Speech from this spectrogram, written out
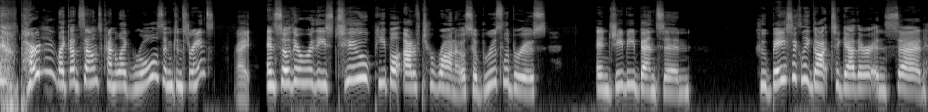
Pardon? Like that sounds kind of like rules and constraints. Right. And so there were these two people out of Toronto, so Bruce LaBruce and GB Benson, who basically got together and said,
